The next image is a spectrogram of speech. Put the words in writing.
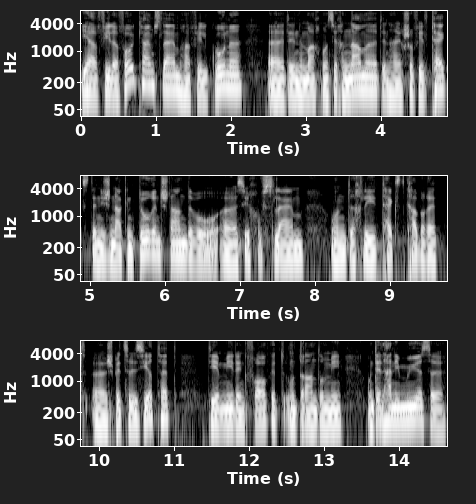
ich habe viel Erfolg im Slam, habe viel gewonnen, äh, dann macht man sich einen Namen, dann habe ich schon viel Text, dann ist eine Agentur entstanden, die äh, sich auf Slam und ein bisschen Textkabarett äh, spezialisiert hat. Die haben mich dann gefragt, unter anderem mich, und dann habe ich müssen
